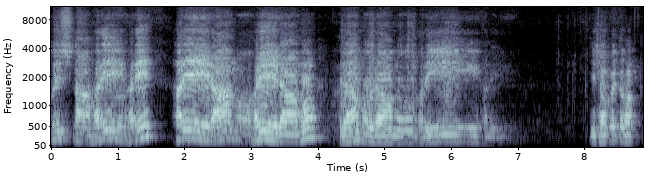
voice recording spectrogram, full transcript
কৃষ্ণ, হরে হরে হরে রাম হরে রাম রাম রাম, হরে হরে। যে সমবেত ভক্ত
